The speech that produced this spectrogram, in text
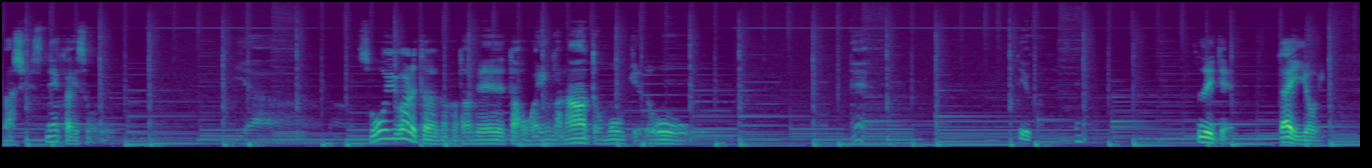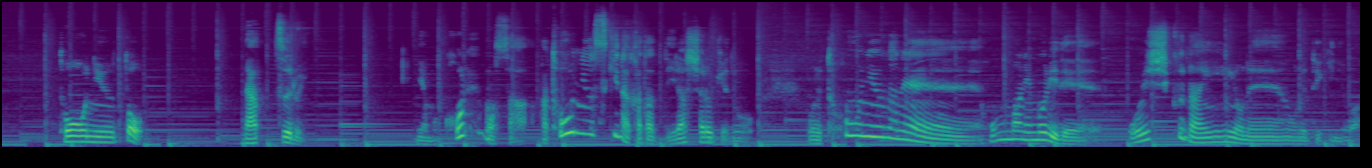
らしいですね、海藻類。いや、そう言われたらなんか食べた方がいいんかなと思うけど、ね。っていう感じですね。続いて、第4位。豆乳とナッツ類。いやもうこれもさ、まあ、豆乳好きな方っていらっしゃるけど、俺豆乳がね、ほんまに無理で、美味しくないよね、俺的には。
